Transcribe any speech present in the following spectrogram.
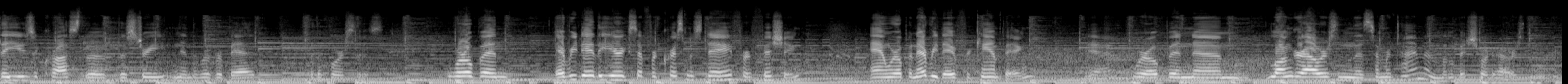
they use across the, the street and in the riverbed for the horses. We're open every day of the year except for Christmas Day for fishing, and we're open every day for camping. Yeah, we're open um, longer hours in the summertime and a little bit shorter hours in the wintertime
